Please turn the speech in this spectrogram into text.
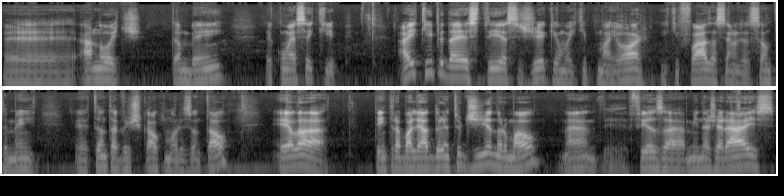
é, à noite, também é, com essa equipe. A equipe da STSG, que é uma equipe maior e que faz a sinalização também, é, tanto a vertical como a horizontal, ela tem trabalhado durante o dia normal, né? fez a Minas Gerais,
